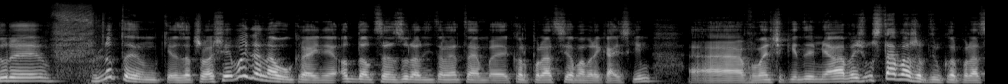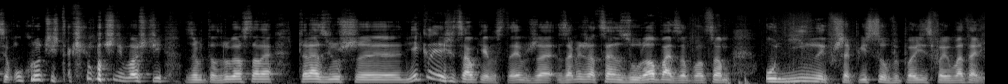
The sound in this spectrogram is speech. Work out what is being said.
który w lutym, kiedy zaczęła się wojna na Ukrainie, oddał cenzurę nad internetem e, korporacjom amerykańskim, e, w momencie, kiedy miała wejść ustawa, żeby tym korporacjom ukrócić takie możliwości, zrobić to w drugą stronę. Teraz już e, nie kryje się całkiem z tym, że zamierza cenzurować za pomocą unijnych przepisów wypowiedzi swoich obywateli.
